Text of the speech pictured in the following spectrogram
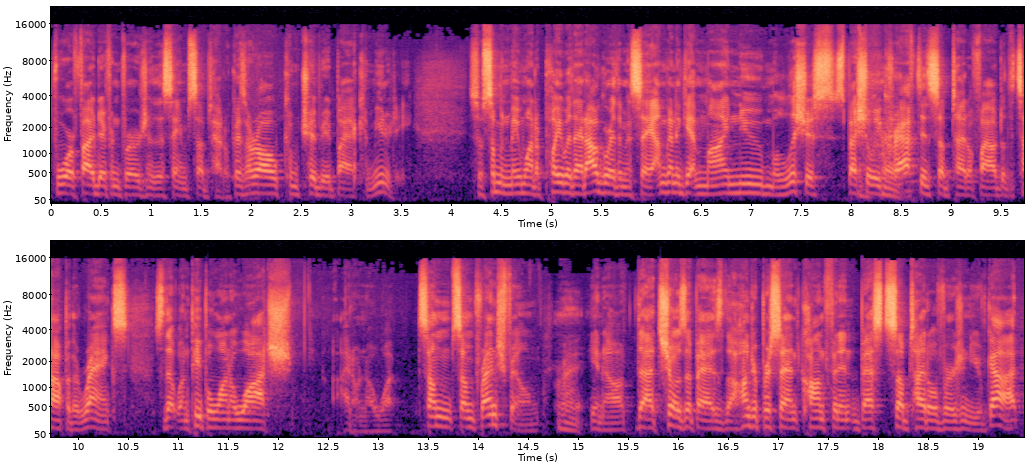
four or five different versions of the same subtitle because they're all contributed by a community. So someone may want to play with that algorithm and say, I'm going to get my new malicious, specially crafted subtitle file to the top of the ranks so that when people want to watch, I don't know what, some some French film, Right. you know, that shows up as the 100% confident best subtitle version you've got.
